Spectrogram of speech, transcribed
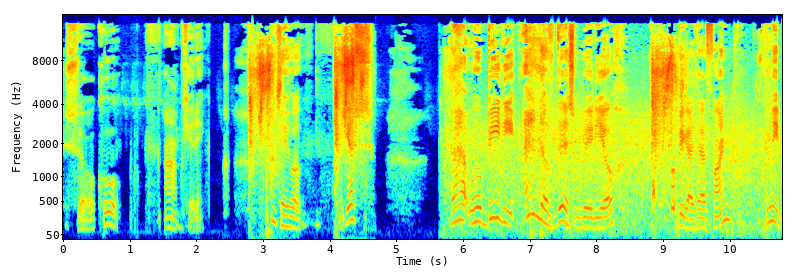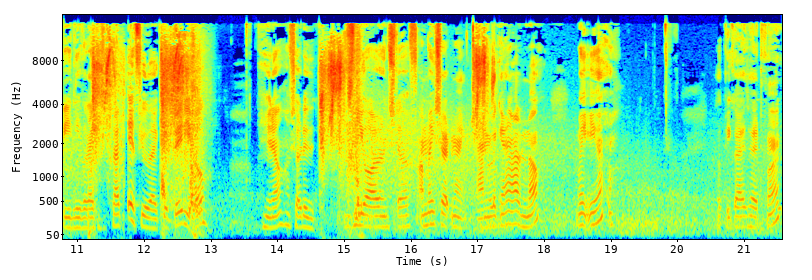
It's so cool. I'm kidding. Okay, well, I guess that will be the end of this video. Hope you guys have fun. Maybe leave a like and subscribe if you like the video. You know, I started VR and stuff. I might start my channel again, I don't know. But yeah. Hope you guys had fun.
